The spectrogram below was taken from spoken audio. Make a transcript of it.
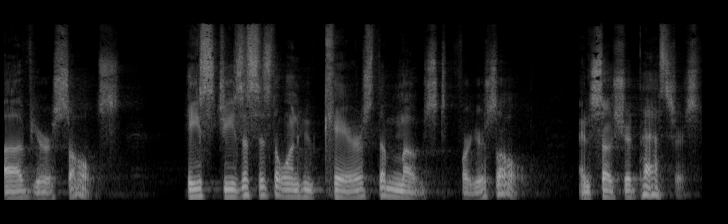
of your souls. He's, Jesus is the one who cares the most for your soul, and so should pastors.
